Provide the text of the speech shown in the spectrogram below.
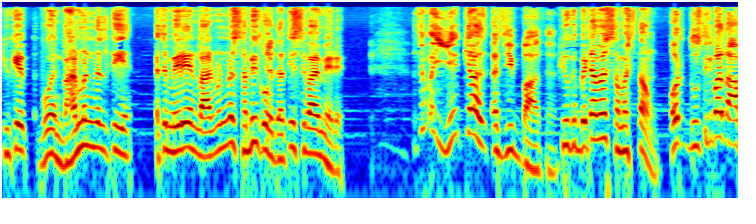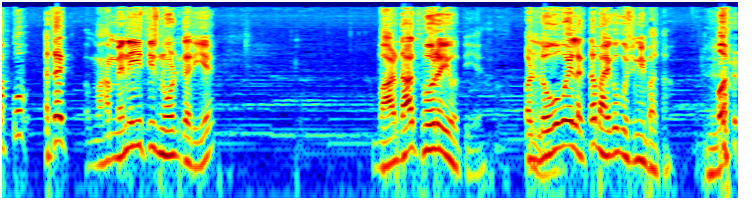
क्योंकि वो एनवायरमेंट मिलती है। अच्छा मेरे एनवायरमेंट में सभी को हो जाती है सिवाय मेरे। अच्छा भाई ये क्या अजीब बात है? क्योंकि बेटा मैं समझता हूँ। और दूसरी बात आपको अच्छा मैंने ये चीज़ नोट करी है। वारदात हो रही होती है और हम्म। लोगों को ये लगता है भाई को कुछ नहीं पता। और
